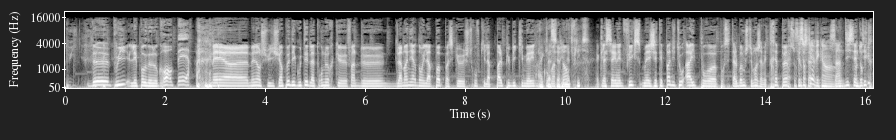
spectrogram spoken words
puis, depuis l'époque de nos grands-pères. mais euh, mais non, je suis je suis un peu dégoûté de la tournure que enfin de, de la manière dont il a pop parce que je trouve qu'il a pas le public qu'il mérite du Avec coup, la série. Netflix. avec la série Netflix, mais j'étais pas du tout hype pour euh, pour cet album justement, j'avais très peur C'est sorti ça- avec un, c'est un 17 docu. titres.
